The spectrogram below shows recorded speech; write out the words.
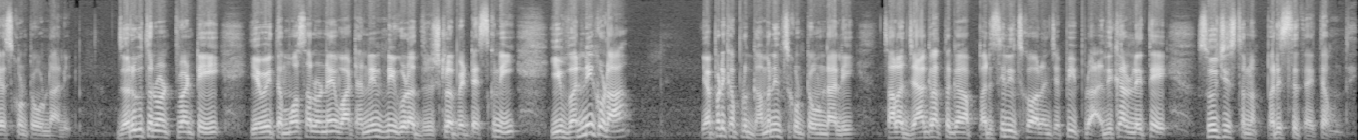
చేసుకుంటూ ఉండాలి. జరుగుతున్నటువంటి ఏవైతే మోసాలు ఉన్నాయో వాటన్నింటినీ కూడా దృష్టిలో పెట్టేసుకుని ఇవన్నీ కూడా ఎప్పటికప్పుడు గమనించుకుంటూ ఉండాలి. చాలా జాగ్రత్తగా పరిశీలించుకోవాలని చెప్పి ఇప్పుడు అధికారులు అయితే సూచిస్తున్న పరిస్థితి అయితే ఉంది.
